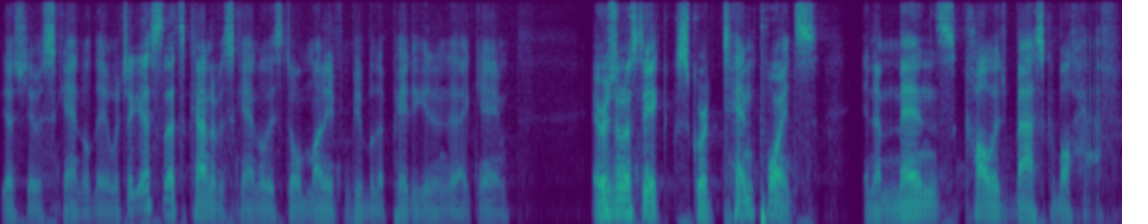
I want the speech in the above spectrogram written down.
yesterday was scandal day, which I guess that's kind of a scandal. They stole money from people that paid to get into that game. Arizona State scored 10 points in a men's college basketball half.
